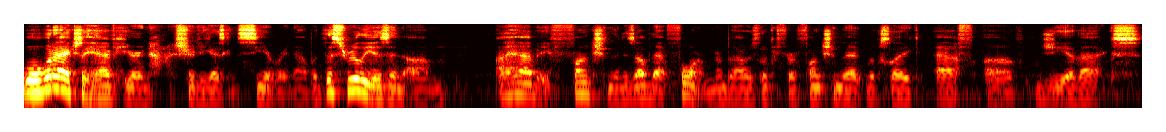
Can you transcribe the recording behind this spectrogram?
Well, what I actually have here, and I'm not sure if you guys can see it right now, but this really isn't, um, I have a function that is of that form. Remember I was looking for a function that looks like f of g of x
